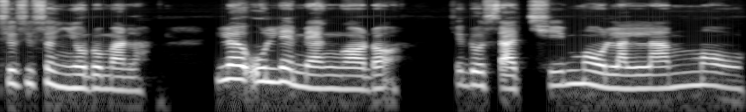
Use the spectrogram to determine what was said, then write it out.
xí xí xí nhiều đồ mà là lơ u lệ mẹ ngò đó chết đồ xả chí màu là lá màu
